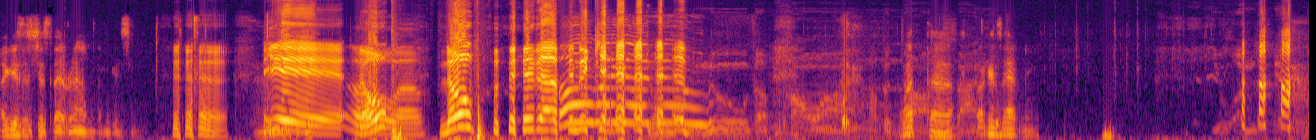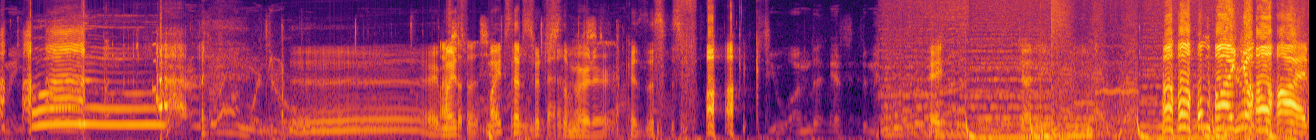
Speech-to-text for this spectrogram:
I guess it's just that round. I'm guessing. Yeah! nope! Oh, wow. Nope! it happened Oh my again! God, no. What the fuck is happening? You underestimate Oh Uh, alright, might, saw might step happening switch in the Thanos. murder, because this is fucked. you underestimate Hey, Johnny. Oh my god!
